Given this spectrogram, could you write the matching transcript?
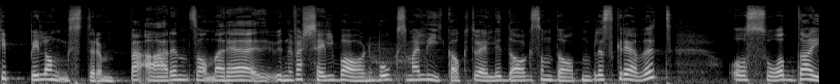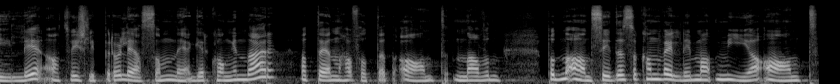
Pippi Langstrømpe er en sånn universell barnebok som er like aktuell i dag som da den ble skrevet. Og så deilig at vi slipper å lese om negerkongen der. At den har fått et annet navn. På den annen side så kan veldig mye annet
